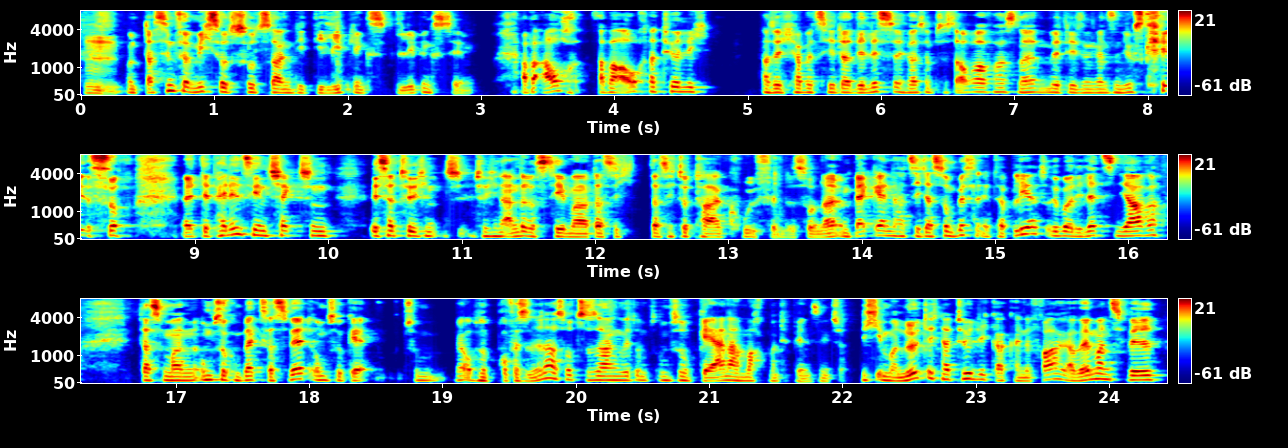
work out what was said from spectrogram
Hm. Und das sind für mich so, sozusagen die, die, Lieblings, die Lieblingsthemen. Aber auch, aber auch natürlich also ich habe jetzt hier da die Liste, ich weiß nicht, ob du das auch aufhast, ne, mit diesen ganzen Use Cases. So. Äh, Dependency Injection ist natürlich ein, natürlich ein anderes Thema, das ich, das ich total cool finde. So, ne? Im Backend hat sich das so ein bisschen etabliert über die letzten Jahre, dass man umso komplexer es wird, umso, zum, ja, umso professioneller sozusagen wird, um, umso gerne macht man Dependency Injection. Nicht immer nötig natürlich, gar keine Frage, aber wenn man es will,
